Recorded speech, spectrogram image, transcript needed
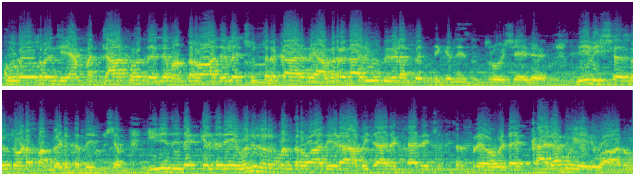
കൂടോത്രം ചെയ്യാൻ പറ്റാത്തവരുടെ മന്ത്രവാദികളെ ശുദ്രക്കാരനെ അവരുടെ രൂപികളെ ബന്ധിക്കുന്ന ഈ ശുശ്രൂഷയിൽ നീ വിശ്വാസത്തോടെ പങ്കെടുക്കുന്ന നിമിഷം ഇനി നിനക്കെതിരെ ഒരു നിർമന്ത്രവാദിയുടെ ആഭിചാരക്കാരെ ശുദ്രപ്രയോഗയുടെ കരമുയരുവാനോ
